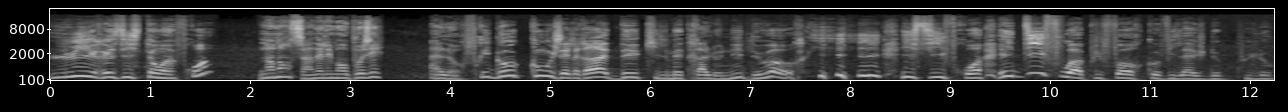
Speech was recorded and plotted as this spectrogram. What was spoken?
Lui résistant à froid? Non, non, c'est un élément opposé. Alors Frigo congèlera dès qu'il mettra le nez dehors. Ici froid et dix fois plus fort qu'au village de Pulot.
